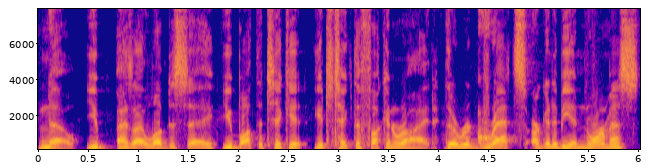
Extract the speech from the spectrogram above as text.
no, you, as I love to say, you bought the ticket, you get to take the fucking ride. The regrets are going to be enormous,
